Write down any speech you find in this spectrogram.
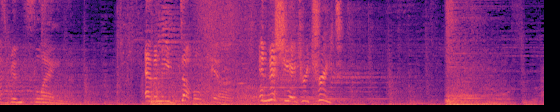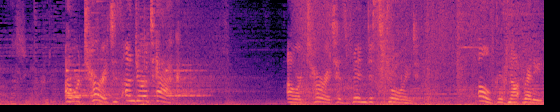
has been slain. Enemy double kill. Initiate retreat. Our turret is under attack. Our turret has been destroyed. Ult is not ready.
